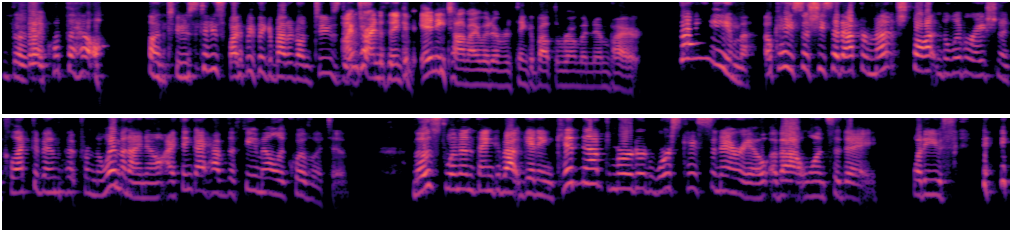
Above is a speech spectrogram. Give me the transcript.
They're like, what the hell? On Tuesdays? Why do we think about it on Tuesdays? I'm trying to think of any time I would ever think about the Roman Empire. Same. Okay, so she said, after much thought and deliberation and collective input from the women I know, I think I have the female equivalent. Most women think about getting kidnapped, murdered, worst case scenario, about once a day. What do you think?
